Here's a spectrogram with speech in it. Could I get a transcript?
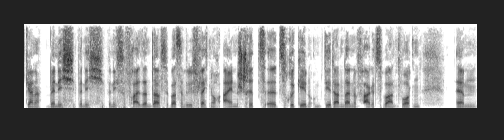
Gerne. Wenn ich, wenn ich, wenn ich so frei sein darf, Sebastian, würde ich vielleicht noch einen Schritt äh, zurückgehen, um dir dann deine Frage zu beantworten. Ähm,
